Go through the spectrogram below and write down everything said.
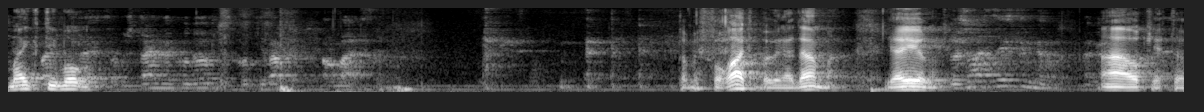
מייק תימור. אתה מפורט בבן אדם, יאיר. אה, אוקיי, טוב.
